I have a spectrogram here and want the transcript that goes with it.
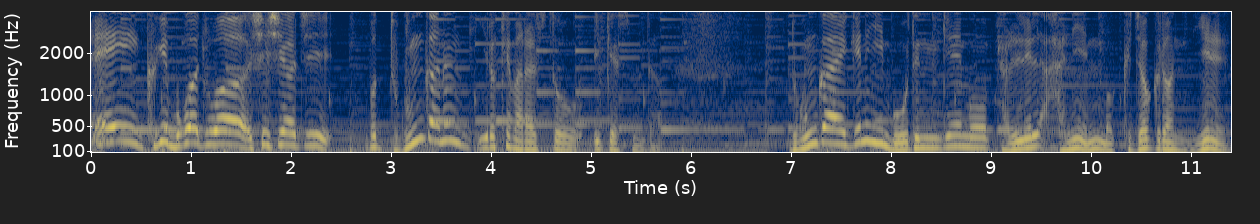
에이 그게 뭐가 좋아 시시하지 뭐 누군가는 이렇게 말할 수도 있겠습니다. 누군가에게는 이 모든 게 뭐 별일 아닌 뭐 그저 그런 일,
